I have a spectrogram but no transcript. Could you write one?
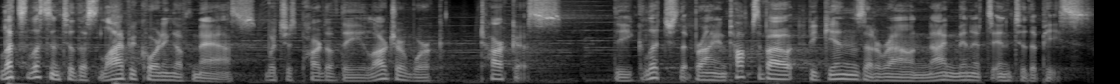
Let's listen to this live recording of Mass, which is part of the larger work Tarkus. The glitch that Brian talks about begins at around nine minutes into the piece.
